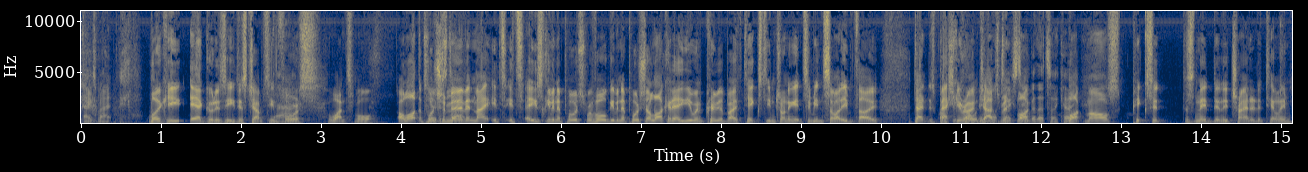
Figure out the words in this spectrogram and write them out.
Thanks, mate. Lukey, how good is he? Just jumps in for us once more. I like the push from Superstar. Mervyn, mate. It's it's he's given a push. We've all given a push. I like it how you and Cripper both text him trying to get some inside info. Don't just back your own him, judgment. texted him, Like but that's okay. Like Miles picks it. Doesn't need any trainer to tell him.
